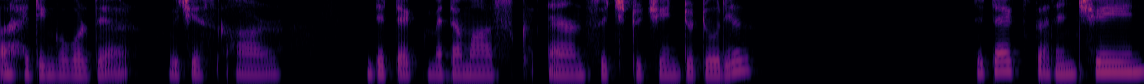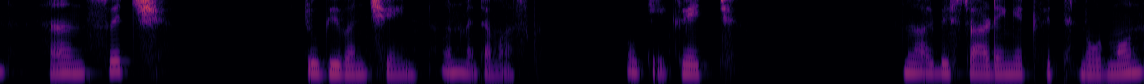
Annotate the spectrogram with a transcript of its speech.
a heading over there which is our detect metamask and switch to chain tutorial. Detect current chain and switch to given chain on metamask. Okay great. Now i'll be starting it with nodemon.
